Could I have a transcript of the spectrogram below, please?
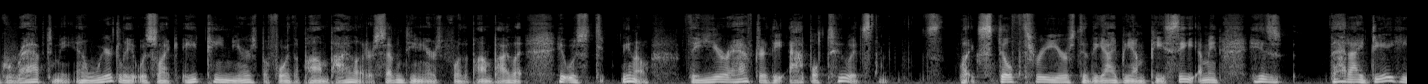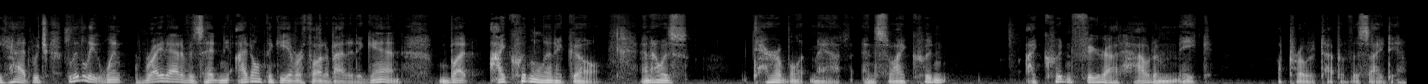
grabbed me. And weirdly, it was like 18 years before the Palm Pilot or 17 years before the Palm Pilot. It was, you know, the year after the Apple II. It's, it's like still three years to the IBM PC. I mean, his, that idea he had, which literally went right out of his head, and I don't think he ever thought about it again, but I couldn't let it go. And I was terrible at math, and so I couldn't, I couldn't figure out how to make a prototype of this idea.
